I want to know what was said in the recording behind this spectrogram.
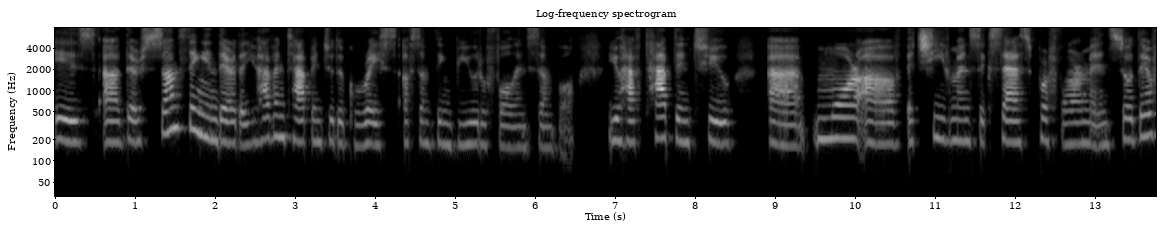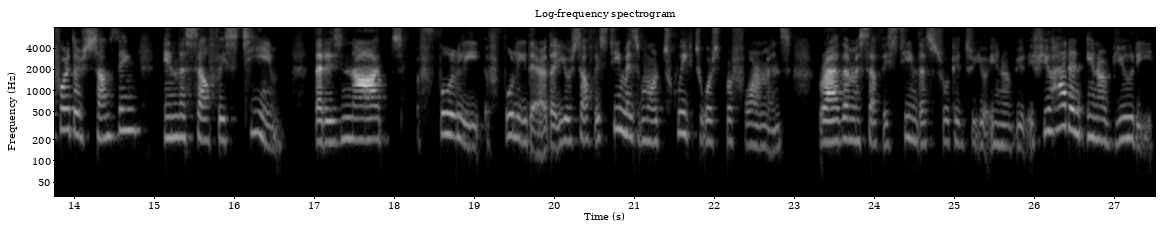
is uh, there's something in there that you haven't tapped into the grace of something beautiful and simple. You have tapped into uh, more of achievement, success, performance. So, therefore, there's something in the self esteem that is not fully fully there that your self-esteem is more tweaked towards performance rather than a self-esteem that's tweaked to your inner beauty if you had an inner beauty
